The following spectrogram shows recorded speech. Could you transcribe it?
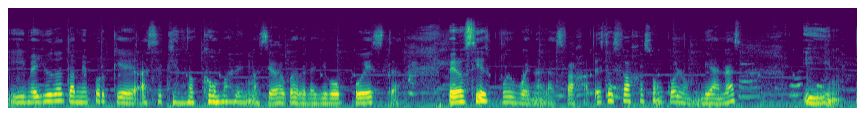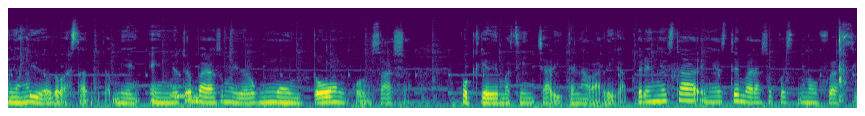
Y me ayuda también porque hace que no coma demasiado cuando la llevo puesta. Pero sí es muy buena las fajas. Estas fajas son colombianas y me han ayudado bastante también. En mi otro embarazo me ayudaron un montón con Sasha porque quedé más hinchadita en la barriga. Pero en, esta, en este embarazo pues no fue así.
